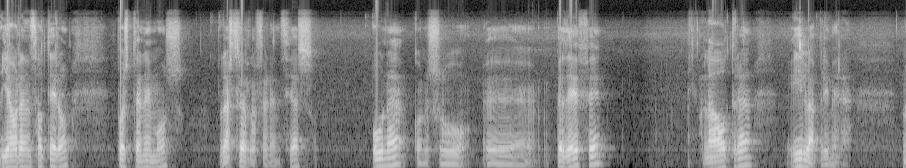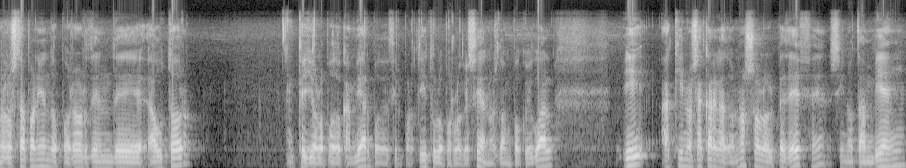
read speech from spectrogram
y ahora en Zotero pues tenemos las tres referencias. Una con su eh, PDF, la otra y la primera. Nos lo está poniendo por orden de autor, que yo lo puedo cambiar, puedo decir por título, por lo que sea, nos da un poco igual. Y aquí nos ha cargado no solo el PDF, sino también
